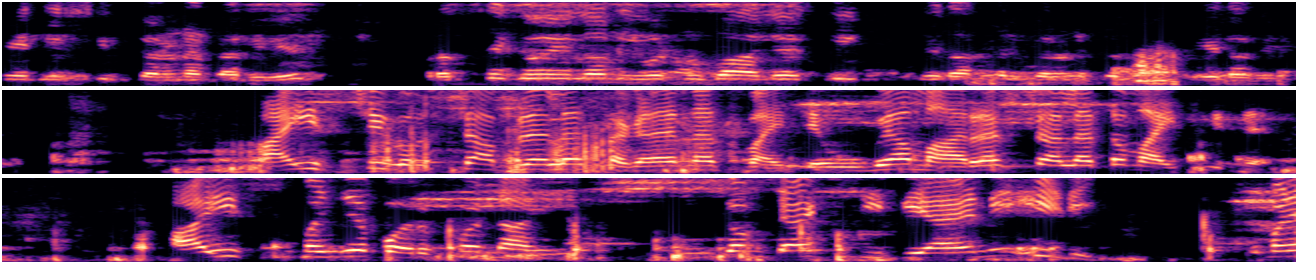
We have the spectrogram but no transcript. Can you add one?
ते निश्चित करण्यात आलेले आहेत. प्रत्येक वेळेला निवडणुका आल्या की गुन्हे दाखल करण्याचं केलं जाईल आईसची गोष्ट आपल्याला सगळ्यांनाच माहिती आहे. उभ्या महाराष्ट्राला तर माहितीच आहे. आईस म्हणजे बर्फ नाही इन्कम टॅक्स सीबीआय आणि ईडी त्यामुळे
